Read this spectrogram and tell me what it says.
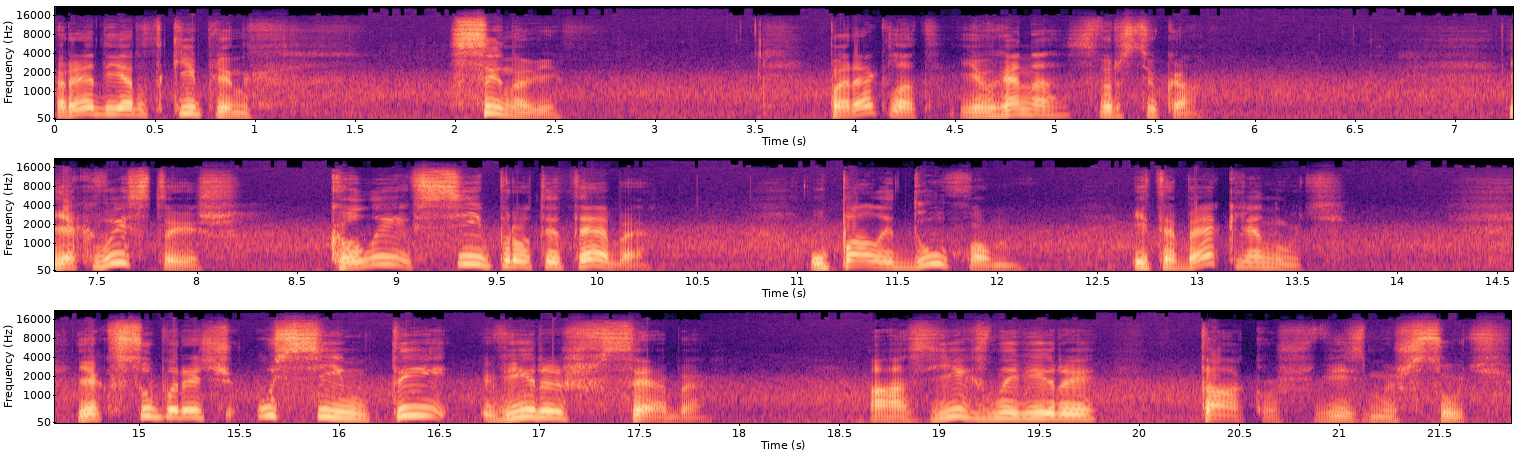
Редярд Кіплінг Синові. Переклад Євгена Сверстюка. Як вистоїш, коли всі проти тебе упали духом і тебе клянуть, як всупереч усім ти віриш в себе, а з їх зневіри також візьмеш суть.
